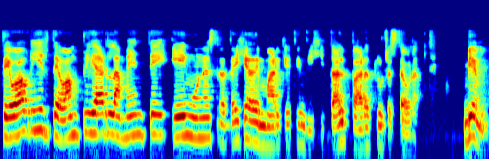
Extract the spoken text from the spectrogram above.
te va a abrir, te va a ampliar la mente en una estrategia de marketing digital para tu restaurante. Bien,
